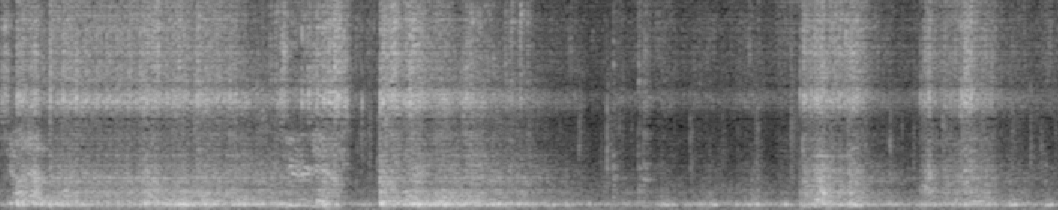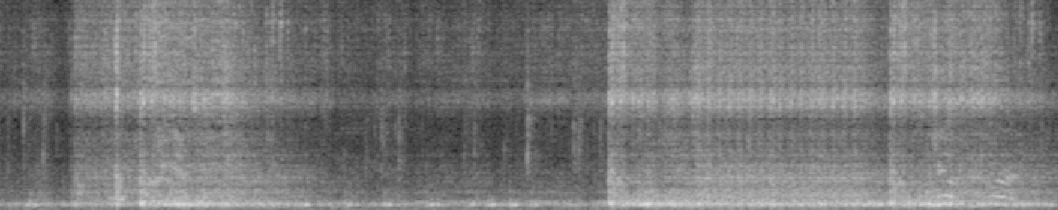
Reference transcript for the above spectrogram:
Shot out. Shooter down. I got you. Kill confirmed.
